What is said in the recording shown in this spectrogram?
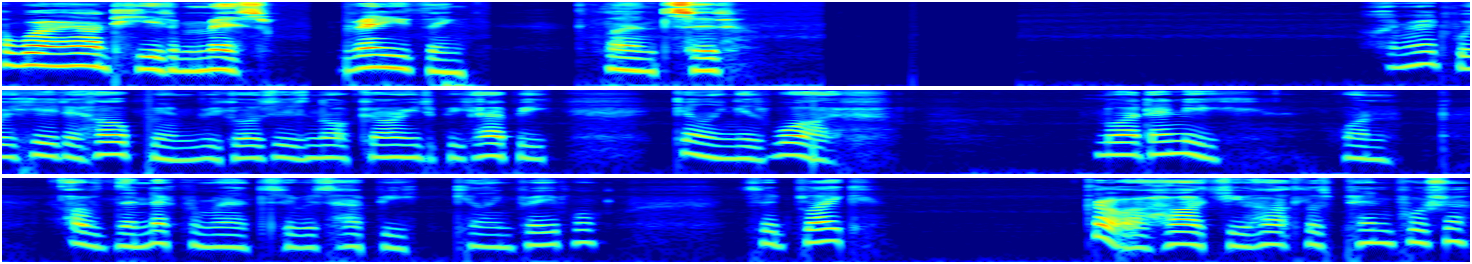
No, we aren't here to mess with anything, Lance said. I meant we're here to help him because he's not going to be happy killing his wife. Not anyone other the Necromancer was happy killing people, said Blake. Grow a heart, you heartless pen pusher.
